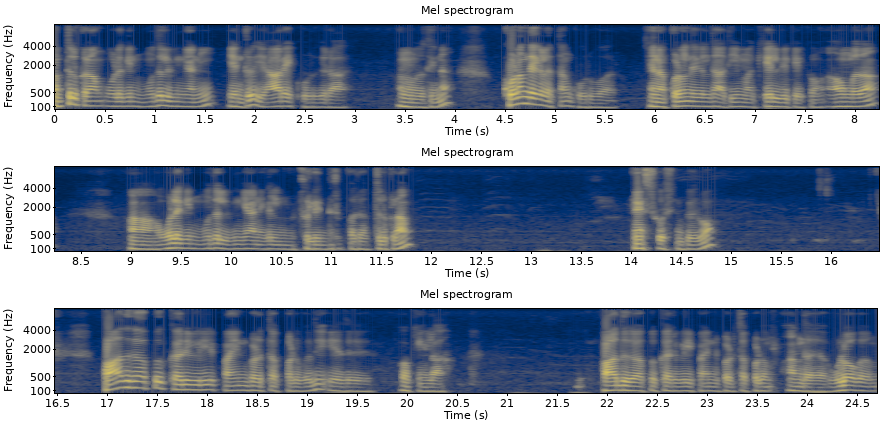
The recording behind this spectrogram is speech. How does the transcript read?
அப்துல் கலாம் உலகின் முதல் விஞ்ஞானி என்று யாரை கூறுகிறார்? அப்படின்னு பார்த்தீங்கன்னா குழந்தைகளை தான் கூறுவார். ஏன்னா குழந்தைகள் தான் அதிகமாக கேள்வி கேட்கும். அவங்க தான் உலகின் முதல் விஞ்ஞானிகள்னு சொல்லியிருந்திருப்பார் அப்துல் கலாம். நெக்ஸ்ட் கொஸ்டின் போயிடுவோம். பாதுகாப்பு கருவியில் பயன்படுத்தப்படுவது எது? ஓகேங்களா? பாதுகாப்பு கருவியில் பயன்படுத்தப்படும் அந்த உலோகம்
